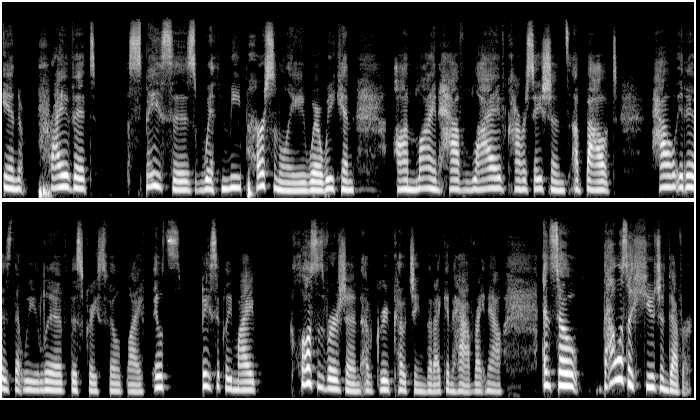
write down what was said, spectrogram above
in private spaces with me personally where we can online have live conversations about how it is that we live this grace filled life. It's basically my closest version of group coaching that I can have right now. And so that was a huge endeavor.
